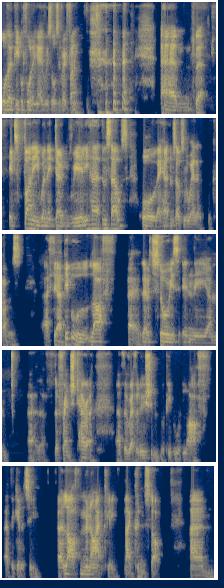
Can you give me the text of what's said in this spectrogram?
Although people falling over is also very funny, um, but it's funny when they don't really hurt themselves or they hurt themselves in a way that recovers. Uh, uh, people will laugh. Uh, there are stories in the, um, uh, the, the French Terror of the Revolution where people would laugh at the guillotine, uh, laugh maniacally, like couldn't stop. Um,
